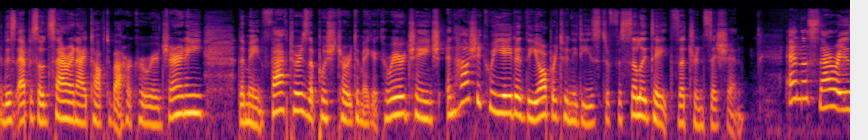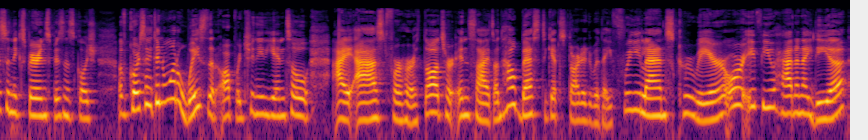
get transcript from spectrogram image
In this episode, Sarah and I talked about her career journey, the main factors that pushed her to make a career change, and how she created the opportunities to facilitate the transition. And as Sarah is an experienced business coach, of course, I didn't want to waste that opportunity. And so I asked for her thoughts, her insights on how best to get started with a freelance career, or if you had an idea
